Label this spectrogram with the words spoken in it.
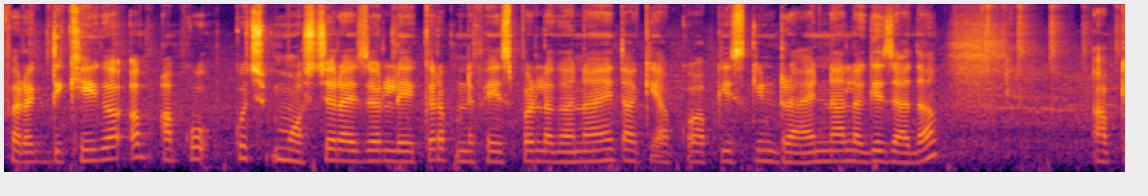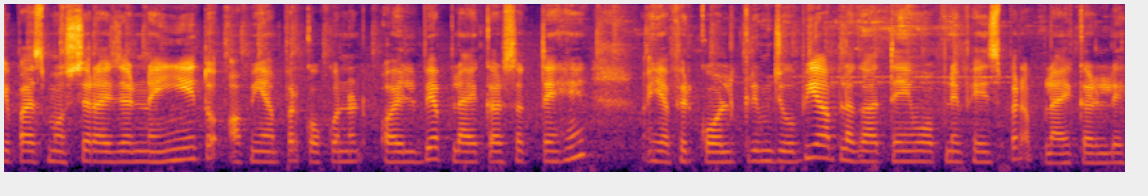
फ़र्क दिखेगा। अब आपको कुछ मॉइस्चराइज़र लेकर अपने फेस पर लगाना है ताकि आपको आपकी स्किन ड्राई ना लगे ज़्यादा। आपके पास मॉइस्चराइज़र नहीं है तो आप यहाँ पर कोकोनट ऑयल भी अप्लाई कर सकते हैं या फिर कोल्ड क्रीम जो भी आप लगाते हैं वो अपने फेस पर अप्लाई कर ले।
